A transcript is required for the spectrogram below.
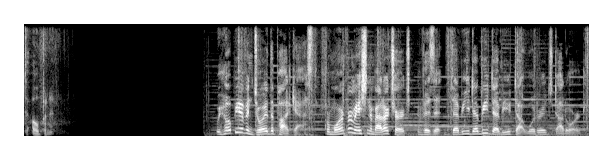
To open it. We hope you have enjoyed the podcast. For more information about our church, visit www.woodridge.org.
